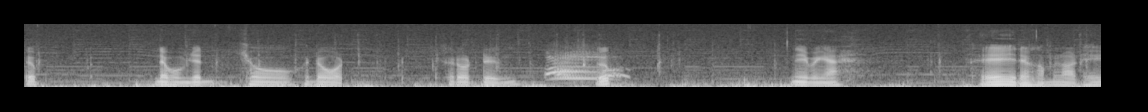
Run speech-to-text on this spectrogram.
อึบเดี๋ยวผมจะโชว์กระโดดกระโดดดึงอึบนี่เป็นไงเท่เดี๋ยวเขาไม่หลอดเท่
